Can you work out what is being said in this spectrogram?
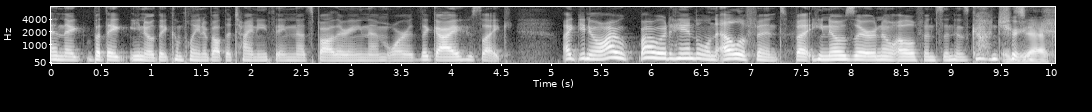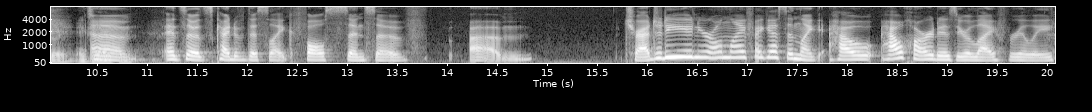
and they, but they, you know, they complain about the tiny thing that's bothering them, or the guy who's like, like you know, I, I would handle an elephant, but he knows there are no elephants in his country. Exactly. Exactly. Um, and so it's kind of this like false sense of um, tragedy in your own life, I guess, and like how how hard is your life really?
